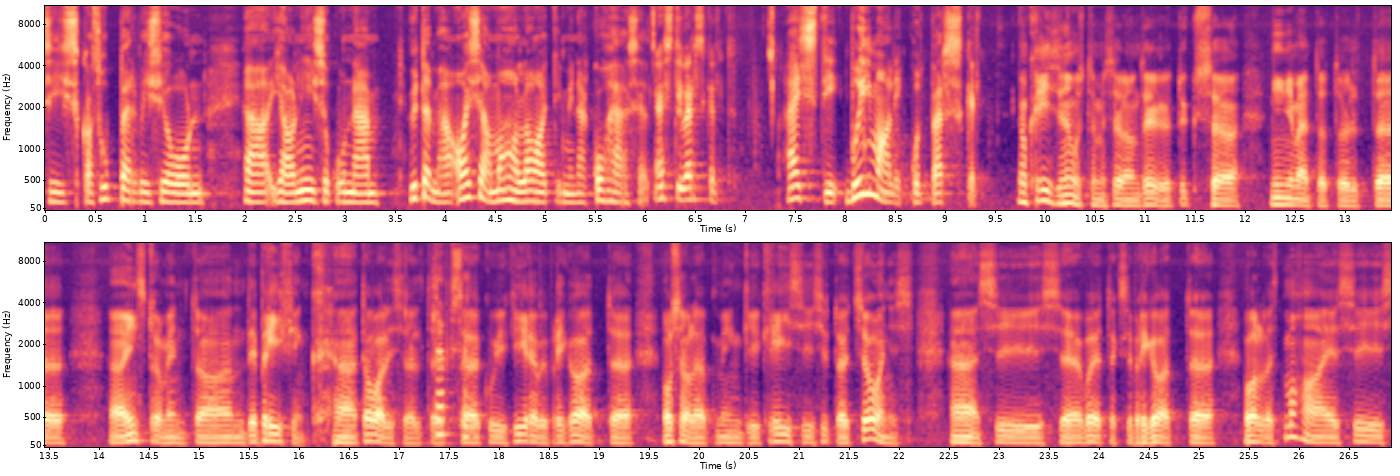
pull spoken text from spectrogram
siis ka supervisioon ja niisugune ütleme, asja mahalaadimine koheselt. hästi värskelt. hästi, võimalikult värskelt no kriisinõustamisel on tegelikult üks niinimetatult äh, äh, instrument on debriefing. Äh, tavaliselt, et äh, kui kiirabibrigaad äh, osaleb mingi kriisisituatsioonis äh,, siis äh, võetakse brigaad äh, valvest maha ja siis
